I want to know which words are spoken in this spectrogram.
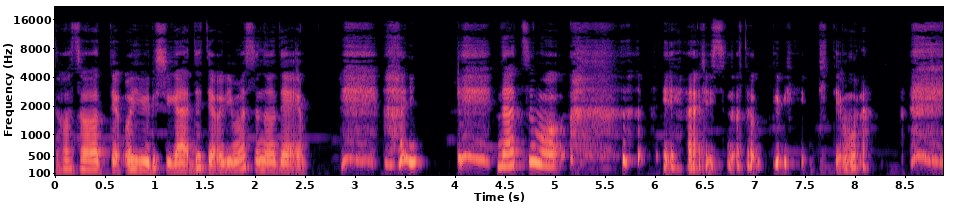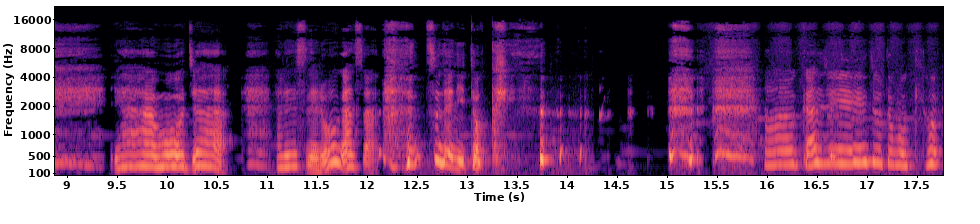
どうぞってお許しが出ておりますので、はい。夏も エアリスのドッグに来てもらう。いやーもうじゃあ、あれですね、ローガンさん、常にとっくり。ああ、おかしい。ちょっともう今日、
